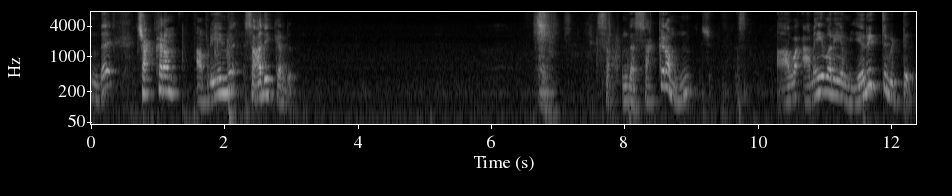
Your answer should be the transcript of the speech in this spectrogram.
இந்த சக்கரம் அப்படின்னு சாதிக்கிறது. ச- இந்த சக்கரம் அவ அனைவரையும் எரித்து விட்டு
